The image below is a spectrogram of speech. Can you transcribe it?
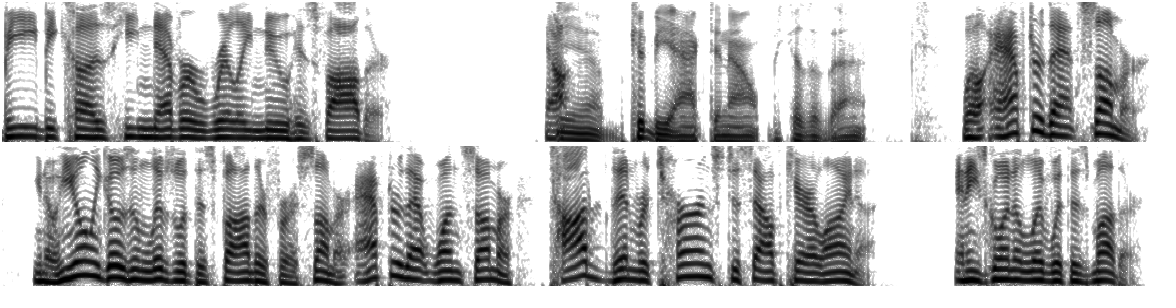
be because he never really knew his father. Now, Yeah, could be acting out because of that. Well, after that summer, you know, he only goes and lives with his father for a summer. After that one summer, Todd then returns to South Carolina and he's going to live with his mother.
